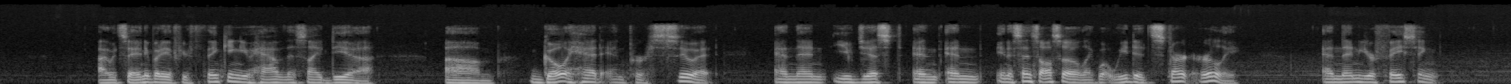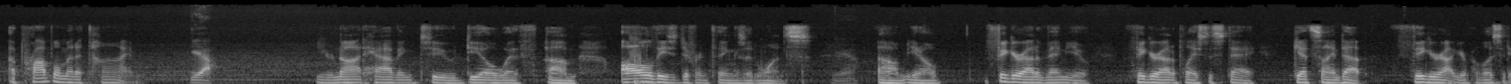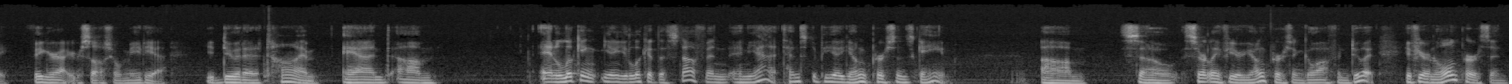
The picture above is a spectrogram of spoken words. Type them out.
I would say anybody if you're thinking you have this idea, um, go ahead and pursue it and then you just and and in a sense also like what we did start early and then you're facing a problem at a time Yeah. you're not having to deal with um, all these different things at once Yeah. um, you know figure out a venue figure out a place to stay. Get signed up. Figure out your publicity. Figure out your social media. You do it at a time. And um, and looking you know you look at the stuff and and yeah it tends to be a young person's game. Um, so certainly if you're a young person go off and do it. If you're an old person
